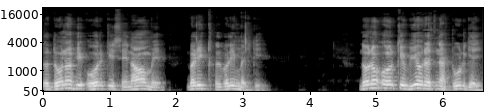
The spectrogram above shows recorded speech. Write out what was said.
तो दोनों ही ओर की सेनाओं में बड़ी खलबली मच गई। दोनों ओर की व्यूह रचना टूट गई।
